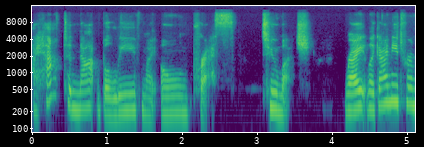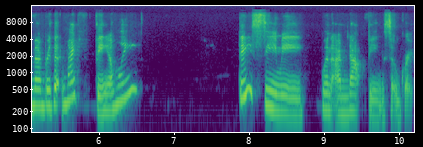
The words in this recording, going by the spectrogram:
I have to not believe my own press too much, right? Like I need to remember that my family, they see me when I'm not being so great.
